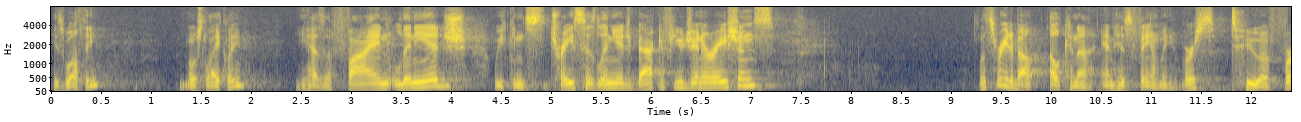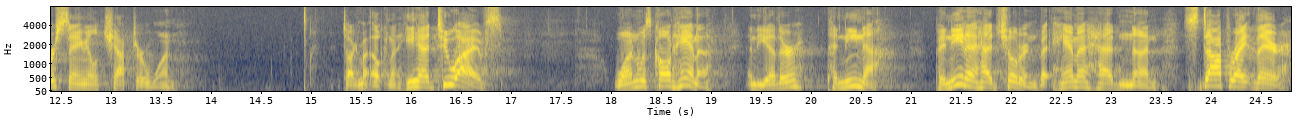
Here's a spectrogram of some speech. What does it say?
He's wealthy, most likely. He has a fine lineage. We can trace his lineage back a few generations. Let's read about Elkanah and his family. Verse 2 of 1 Samuel chapter 1 talking about Elkanah. He had two wives. One was called Hannah, and the other Peninnah. Peninnah had children, but Hannah had none. Stop right there.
